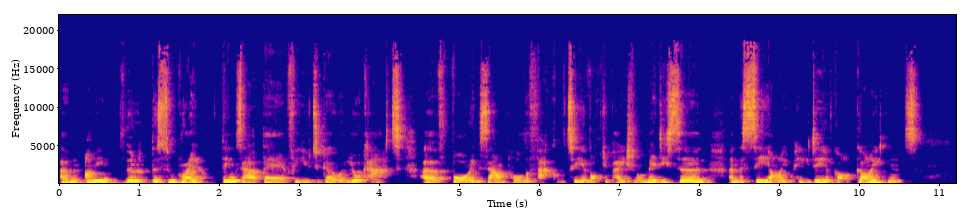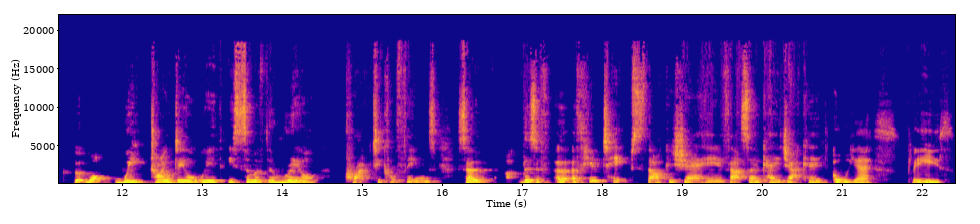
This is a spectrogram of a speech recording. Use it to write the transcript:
um, I mean, there, there's some great things out there for you to go and look at. Uh, for example, the Faculty of Occupational Medicine and the CIPD have got guidance. But what we try and deal with is some of the real practical things. So uh, there's a, a, a few tips that I can share here, if that's okay, Jackie. Oh, yes, please.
